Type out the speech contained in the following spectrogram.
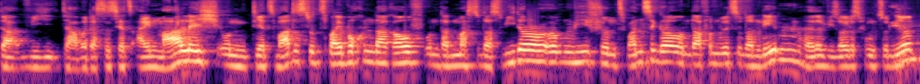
da, wie, ja, aber das ist jetzt einmalig und jetzt wartest du zwei Wochen darauf und dann machst du das wieder irgendwie für einen Zwanziger und davon willst du dann leben? Wie soll das funktionieren?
